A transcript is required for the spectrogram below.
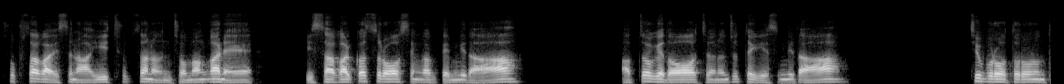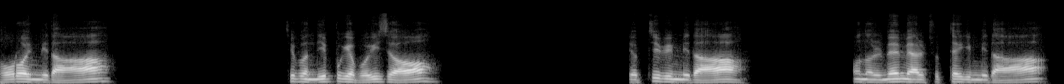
축사가 있으나 이 축사는 조만간에 이사 갈 것으로 생각됩니다. 앞쪽에도 전원주택이 있습니다. 집으로 들어오는 도로입니다. 집은 이쁘게 보이죠? 옆집입니다. 오늘 매매할 주택입니다.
